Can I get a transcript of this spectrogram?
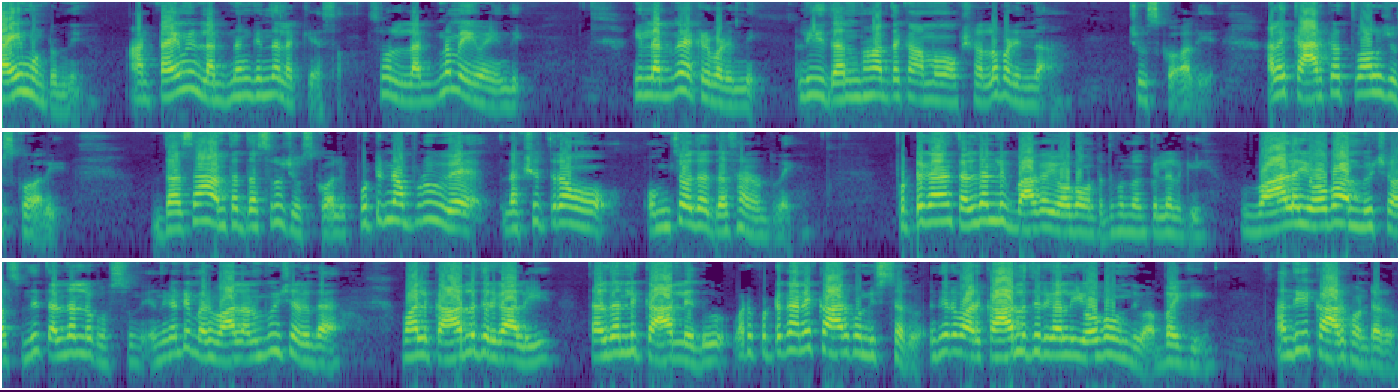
టైం ఉంటుంది. ఆ టైంని లగ్నం కింద లెక్కేస్తాం. సో లగ్నం ఏమైంది? ఈ లగ్నం ఎక్కడ పడింది? ఈ ధర్మార్థ కామ మోక్షాల్లో పడిందా? చూసుకోవాలి. అలాగే కారకత్వాలు చూసుకోవాలి. దశ అంత దశలు చూసుకోవాలి. పుట్టినప్పుడు నక్షత్రం వంశోద దశ అని ఉంటుంది. పుట్టగానే తల్లిదండ్రులకు బాగా యోగం ఉంటుంది కొంతమంది పిల్లలకి. వాళ్ళ యోగం అనుభవించాల్సింది తల్లిదండ్రులకు వస్తుంది. ఎందుకంటే మరి వాళ్ళు అనుభవించారు కదా. వాళ్ళు కార్లో తిరగాలి. తల్లిదండ్రులకి కారు లేదు. వాడు పుట్టగానే కారు కొనిస్తారు. ఎందుకంటే వాడు కార్లో తిరగాలి యోగం ఉంది అబ్బాయికి. అందుకే కారు కొంటారు.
